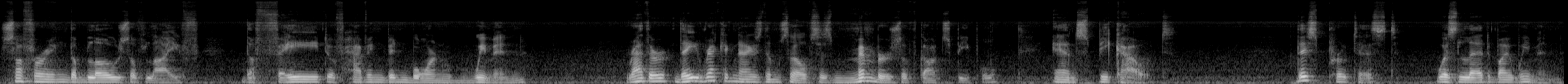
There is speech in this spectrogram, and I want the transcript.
suffering the blows of life, the fate of having been born women. Rather, they recognize themselves as members of God's people and speak out. This protest was led by women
